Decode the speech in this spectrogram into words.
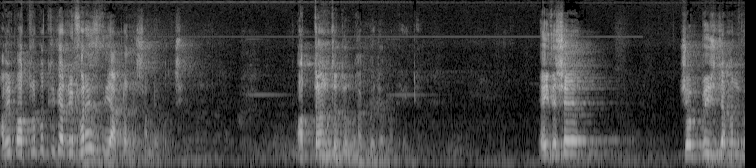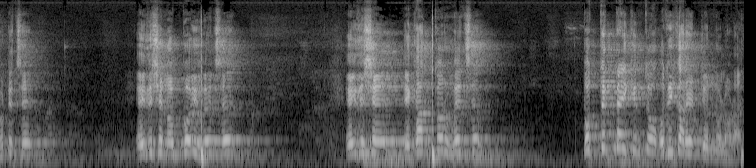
আমি পত্রপত্রিকার রেফারেন্স দিয়ে আপনাদের সামনে বলছি। অত্যন্ত দুর্ভাগ্যজনক এইটা। এই দেশে চব্বিশ যেমন ঘটেছে, এই দেশে নব্বই হয়েছে এই দেশে একাত্তর হয়েছে। প্রত্যেকটাই কিন্তু অধিকারের জন্য লড়াই।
